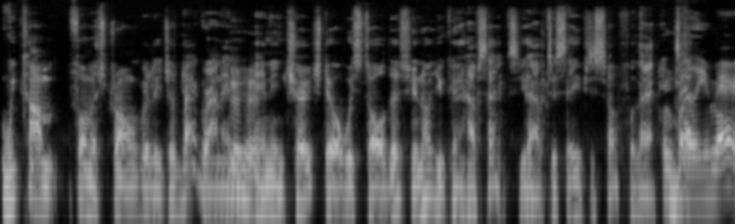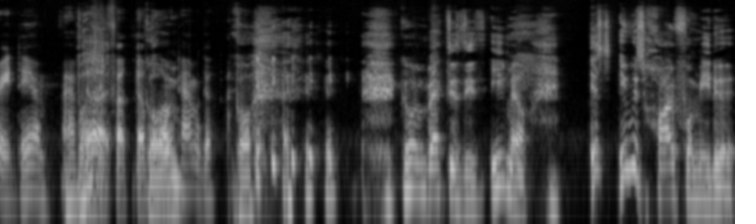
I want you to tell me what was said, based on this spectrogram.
we come from a strong religious background. And, Mhm. and in church, they always told us, you know, you can have sex. You have to save yourself for that. until But you're married. Damn, I fucked up a long time ago. go going back to this email, it's it was hard for me to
